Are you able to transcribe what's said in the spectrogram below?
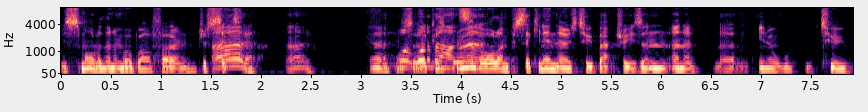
it's smaller than a mobile phone. Just sits Oh, there. oh. Yeah. What- So, what about- Remember, so- all I'm sticking in there is two batteries and and a uh, you know two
